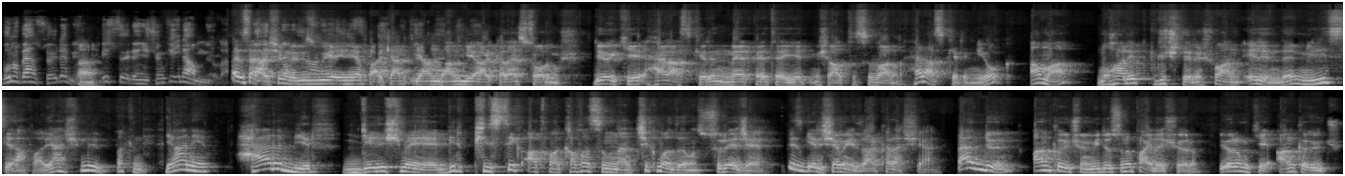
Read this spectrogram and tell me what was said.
Bunu ben söylemiyorum. Evet. Biz söyleyince çünkü inanmıyorlar. Mesela Yani şimdi biz bu yayını yaparken yandan bir arkadaş sormuş. Diyor ki her askerin MPT 76'sı var mı? Her askerin yok ama muharip güçlerin şu an elinde milli silah var. Yani şimdi bakın yani her bir gelişmeye bir pislik atma kafasından çıkmadığımız sürece biz gelişemeyiz arkadaş yani. Ben dün Anka 3'ün videosunu paylaşıyorum. Diyorum ki Anka 3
